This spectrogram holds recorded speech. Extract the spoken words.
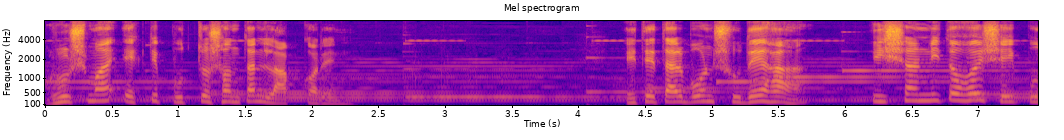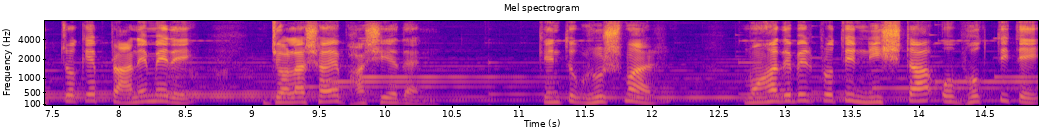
ঘুষমা একটি পুত্র সন্তান লাভ করেন। এতে তার বোন সুদেহা ঈর্ষান্বিত হয়ে সেই পুত্রকে প্রাণে মেরে জলাশয়ে ভাসিয়ে দেন। কিন্তু ঘুষমার মহাদেবের প্রতি নিষ্ঠা ও ভক্তিতে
